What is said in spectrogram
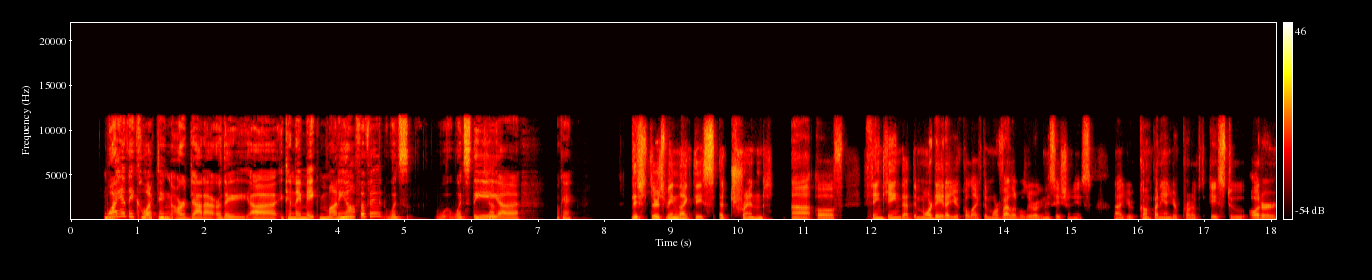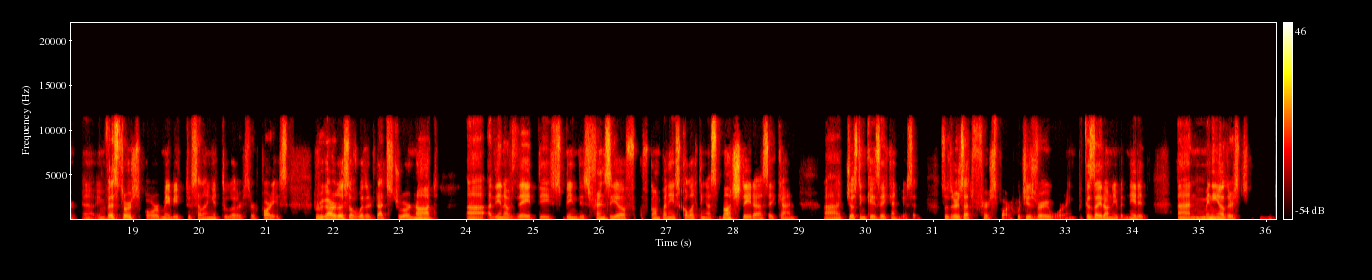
Why are they collecting our data? Are they uh, can they make money off of it? What's what's the yeah. uh, okay? This there's been like this a trend uh, of thinking that the more data you collect, the more valuable your organization is, uh, your company and your product is to other uh, investors or maybe to selling it to other third parties. Regardless of whether that's true or not, uh, at the end of the day, this being this frenzy of, of companies collecting as much data as they can, uh, just in case they can use it. So there's that first part, which is very worrying because they don't even need it. And mm. many others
